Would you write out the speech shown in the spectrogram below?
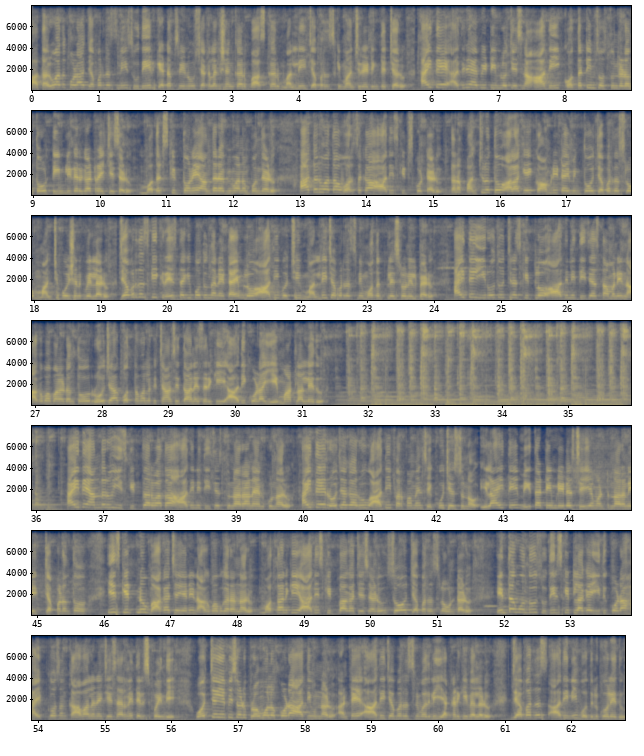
ఆ తరువాత కూడా జబర్దస్త్ని సుధీర్ గెటప్ శ్రీను శకలక శంకర్ భాస్కర్ మళ్ళీ జబర్దస్త్కి మంచి రేటింగ్ తెచ్చారు. అయితే అదిరే అభి టీంలో చేసిన ఆది కొత్త టీమ్స్ వస్తుండడంతో టీం లీడర్గా ట్రై చేశాడు. మొదటి స్కిట్ తోనే అందరి అభిమానం పొందాడు. ఆ తరువాత వరుసగా ఆది స్కిట్స్ కొట్టాడు. తన పంచులతో అలాగే కామెడీ టైమింగ్తో జబర్దస్త్లో మంచి పొజిషన్కి వెళ్ళాడు. జబర్దస్త్కి క్రేజ్ తగ్గిపోతుందనే టైంలో ఆది వచ్చి మళ్ళీ జబర్దస్త్ని మొదటి ప్లేస్లో నిలిపాడు. అయితే ఈ రోజు వచ్చిన స్కిట్లో ఆదిని తీసేస్తామని నాగబాబు అనడంతో రోజా కొత్త వాళ్ళకి ఛాన్స్ ఇద్దాం అనేసరికి ఆది కూడా ఏం మాట్లాడలేదు. అయితే అందరూ ఈ స్కిట్ తర్వాత ఆదిని తీసేస్తున్నారా అని అనుకున్నారు. అయితే రోజా గారు ఆది పర్ఫార్మెన్స్ ఎక్కువ చేస్తున్నావు. ఇలా అయితే మిగతా టీం లీడర్స్ చేయమంటున్నారని చెప్పడంతో ఈ స్కిట్ను బాగా చేయని నాగబాబు గారు అన్నారు. మొత్తానికి ఆది స్కిట్ బాగా చేశాడు. సో జబర్దస్త్లో ఉంటాడు. ఇంతకుముందు సుధీర్ స్కిట్ లాగే ఇది కూడా హైప్ కోసం కావాలనే చేశారని తెలిసిపోయింది. వచ్చే ఎపిసోడ్ ప్రోమోలో కూడా ఆది ఉన్నాడు. అంటే ఆది జబర్దస్త్ని వదిలి ఎక్కడికి వెళ్ళడు. జబర్దస్త్ ఆదిని వదులుకోలేదు.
